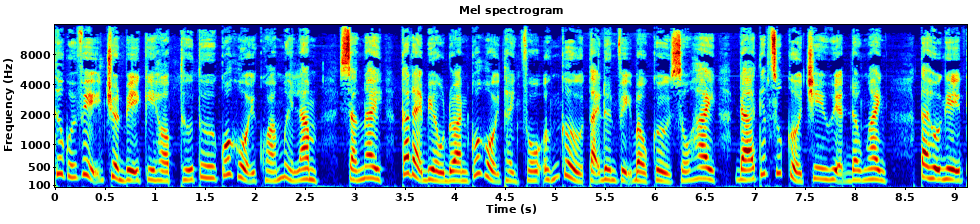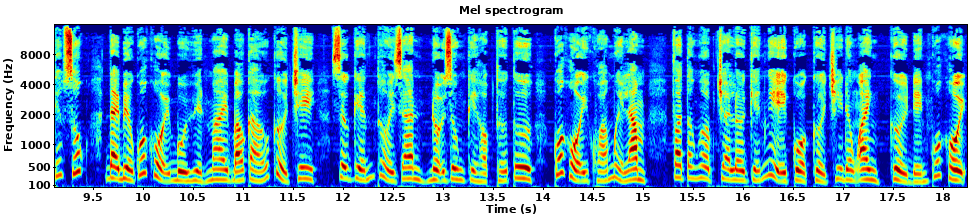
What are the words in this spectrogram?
Thưa quý vị, chuẩn bị kỳ họp thứ tư Quốc hội khóa 15, sáng nay, các đại biểu đoàn Quốc hội thành phố ứng cử tại đơn vị bầu cử số 2 đã tiếp xúc cử tri huyện Đông Anh. Tại hội nghị tiếp xúc, đại biểu Quốc hội Bùi Huyền Mai báo cáo cử tri dự kiến thời gian, nội dung kỳ họp thứ tư Quốc hội khóa 15 và tổng hợp trả lời kiến nghị của cử tri Đông Anh gửi đến Quốc hội.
